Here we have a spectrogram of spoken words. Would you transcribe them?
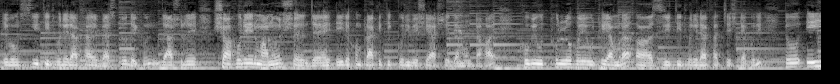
এবং স্মৃতি ধরে রাখায় ব্যস্ত। দেখুন, যে আসলে শহরের মানুষ, যে এইরকম প্রাকৃতিক পরিবেশে আসলে যেমনটা হয় খুবই উৎফুল্ল হয়ে উঠি আমরা স্মৃতি ধরে রাখার চেষ্টা করি। তো এই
